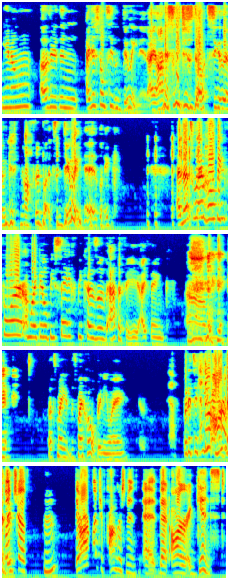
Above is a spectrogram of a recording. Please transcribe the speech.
you know, other than I just don't see them doing it. I honestly just don't see them getting off their butts and doing it. Like and that's what I'm hoping for. I'm like it'll be safe because of apathy, I think. Um, that's my that's my hope anyway. Yeah. But it's a and huge there are a bunch of hmm? there are a bunch of congressmen uh, that are against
